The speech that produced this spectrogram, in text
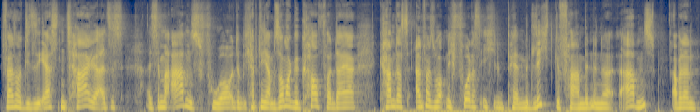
ich weiß noch, diese ersten Tage, als es, als ich immer abends fuhr, und ich habe den ja im Sommer gekauft, von daher kam das anfangs überhaupt nicht vor, dass ich mit Licht gefahren bin in der, abends, aber dann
